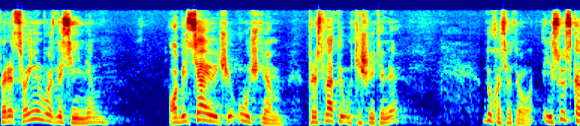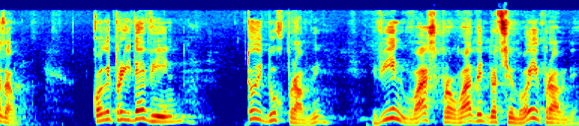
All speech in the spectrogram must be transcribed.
Перед своїм Вознесінням, обіцяючи учням прислати утішителя, Духа Святого, Ісус сказав, коли прийде Він, той Дух правди, Він вас провадить до цілої правди.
